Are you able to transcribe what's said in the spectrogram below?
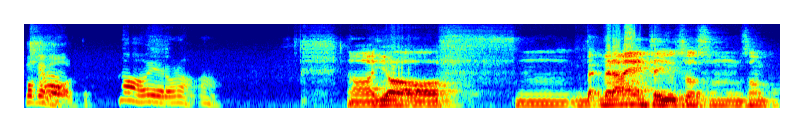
poche ah, volte. No, vero, no. Ah. No, io mh, mm, veramente io sono son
